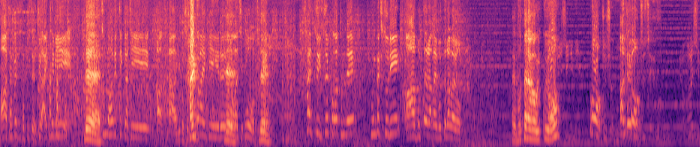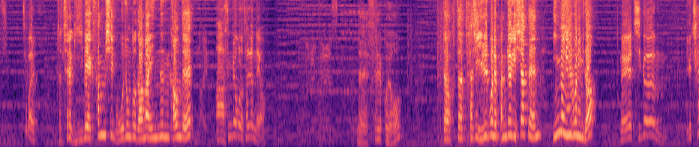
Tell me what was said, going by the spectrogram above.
아잘 뺐어요 잘 뺐어요 지금 아이템이 네. 천마 허리띠까지 아, 아 이거 갈- 전갈기를 네. 써가지고 어떻게 네. 살 수 있을 것 같은데 풍백술이 아못 따라가요 못 따라가요 네, 못 따라가고 있고요. 어 안 돼요 제발 자, 체력 235 정도 남아 있는 가운데 아 승병으로 살렸네요 네, 살렸고요. 자, 자, 다시 일본의 반격이 시작된 익명 일본입니다. 네 지금 이게 최,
